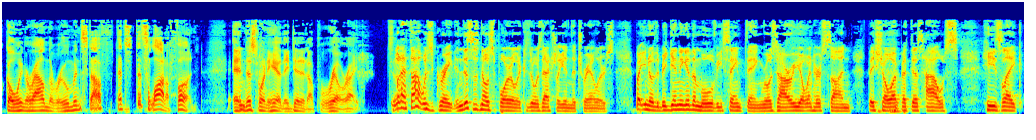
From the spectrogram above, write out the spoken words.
going around the room and stuff, that's that's a lot of fun. And this one here, they did it up real right. What I thought was great, and this is no spoiler because it was actually in the trailers, but you know, the beginning of the movie, same thing. Rosario and her son, they show up at this house. He's like,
